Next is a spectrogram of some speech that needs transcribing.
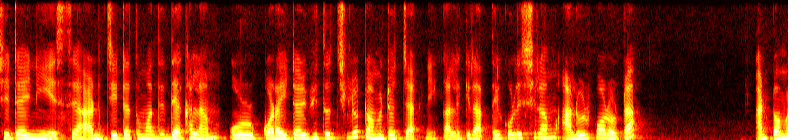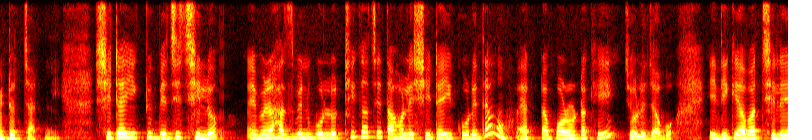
সেটাই নিয়ে এসছে। আর যেটা তোমাদের দেখালাম, ওর কড়াইটার ভিতর ছিল টমেটোর চাটনি। কালকে রাতে করেছিলাম আলুর পরোটা আর টমেটোর চাটনি। সেটাই একটু বেঁচে ছিল। এবার হাজব্যান্ড বলল, ঠিক আছে, তাহলে সেটাই করে দাও, একটা পরোটা খেয়েই চলে যাব। এদিকে আবার ছেলে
